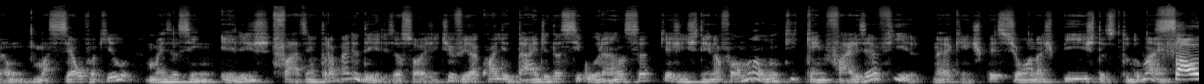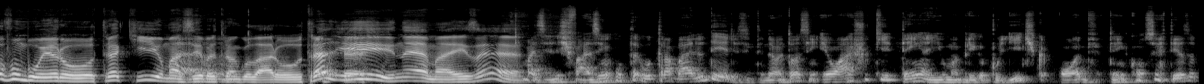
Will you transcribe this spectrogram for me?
é um, uma selva aquilo, mas assim, eles fazem o trabalho deles, é só a gente ver a qualidade da segurança que a gente tem na Fórmula 1, que quem faz é a FIA, né? Quem inspeciona as pistas e tudo mais. Salva um bueiro ou outro aqui, uma É, zebra triangular ou outra ali, né? Mas é. Mas eles fazem o, tra- o trabalho deles, entendeu? Então, assim, eu acho que tem aí uma briga política, óbvio, tem com certeza,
